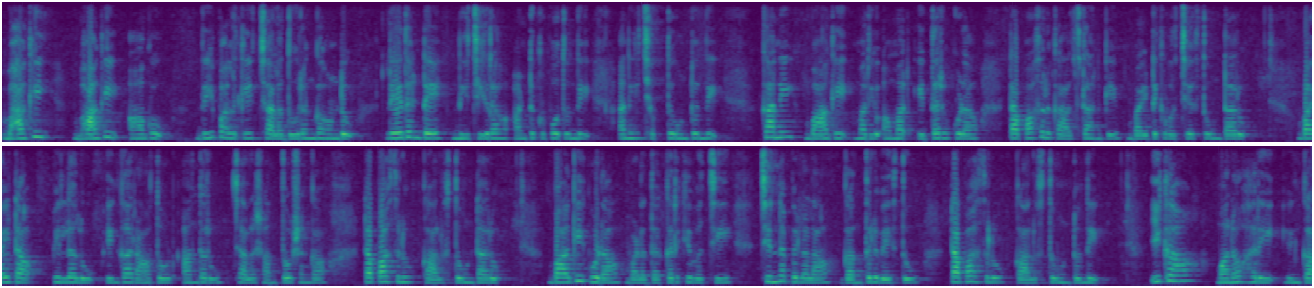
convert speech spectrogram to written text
భాగి భాగి ఆగు దీపాలకి చాలా దూరంగా ఉండు లేదంటే నీ చీర అంటుకుపోతుంది అని చెప్తూ ఉంటుంది. కానీ బాగి మరియు అమర్ ఇద్దరు కూడా టపాసులు కాల్చడానికి బయటకు వచ్చేస్తూ ఉంటారు. బయట పిల్లలు ఇంకా రాతోడ్ అందరూ చాలా సంతోషంగా టపాసులు కాలుస్తూ ఉంటారు. బాగి కూడా వాళ్ళ దగ్గరికి వచ్చి చిన్నపిల్లల గంతులు వేస్తూ టపాసులు కాలుస్తూ ఉంటుంది. ఇక మనోహరి ఇంకా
